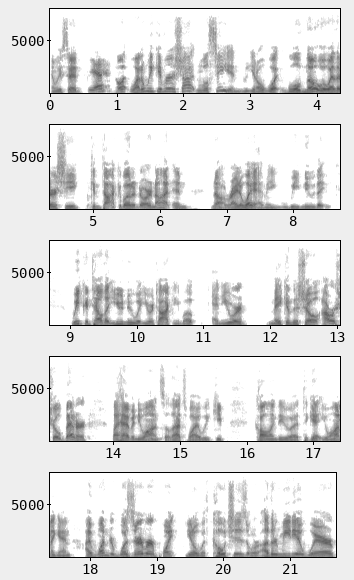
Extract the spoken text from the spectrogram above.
and we said, yeah, you know what? Why don't we give her a shot and we'll see, and you know what, we'll know whether she can talk about it or not. And no, right away. I mean, we knew that we could tell that you knew what you were talking about, and you were making the show, our show, better by having you on. So that's why we keep calling to uh, to get you on again. I wonder, was there ever a point, you know, with coaches or other media where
